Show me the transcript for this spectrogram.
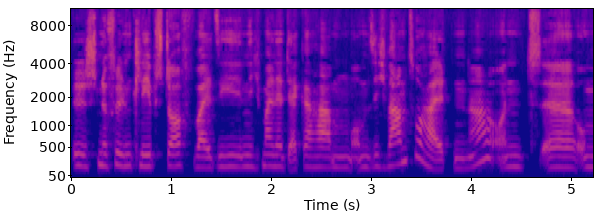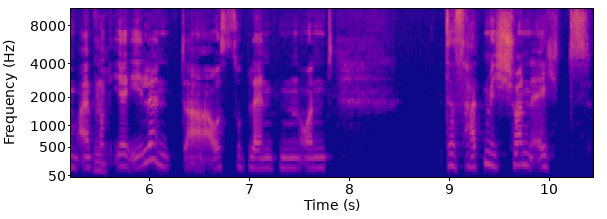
äh, schnüffeln Klebstoff, weil sie nicht mal eine Decke haben, um sich warm zu halten, ne? Und äh, um einfach hm. ihr Elend da auszublenden. Und das hat mich schon echt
